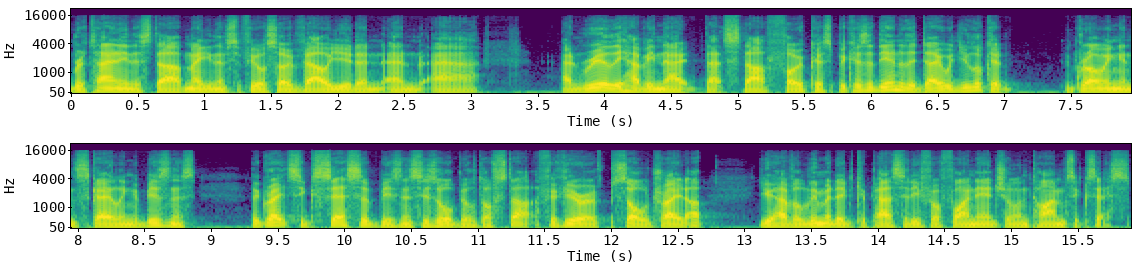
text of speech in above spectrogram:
retaining the staff, making them feel so valued, and and uh, and really having that that staff focus. Because at the end of the day, when you look at growing and scaling a business, the great success of business is all built off staff. If you're a sole trader, you have a limited capacity for financial and time success.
